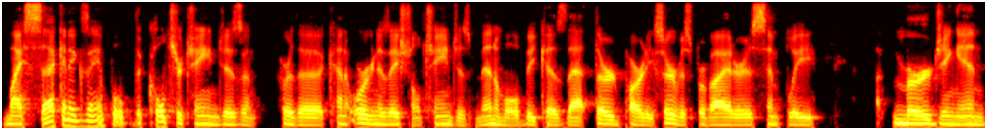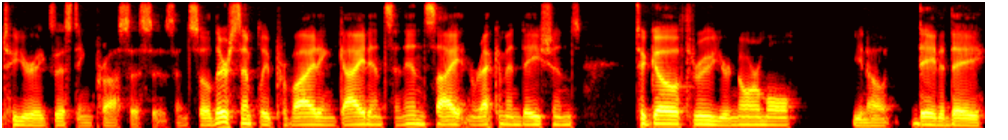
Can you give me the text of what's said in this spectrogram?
my second example, the culture change isn't or the kind of organizational change is minimal because that third party service provider is simply merging into your existing processes. And so they're simply providing guidance and insight and recommendations to go through your normal, you know, day to day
